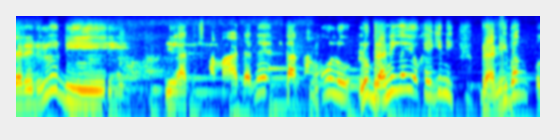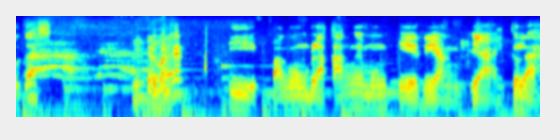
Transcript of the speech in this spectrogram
dari dulu di dilatih sama adanya ditantang mulu. Lu berani nggak yuk kayak gini? Berani bang, gas. Cuman kan di panggung belakangnya mungkin yang ya itulah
